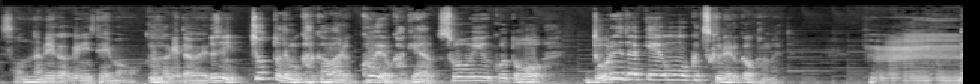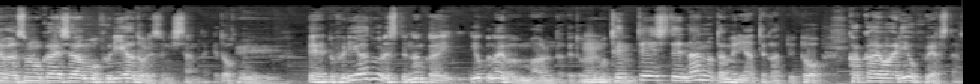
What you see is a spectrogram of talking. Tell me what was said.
そんな明確にテーマを掲げた上で、要するに、ちょっとでも関わる、声を掛け合う、そういうことを、どれだけ多く作れるかを考えてだからその会社はもうフリーアドレスにしたんだけど、え。ーと、フリーアドレスってなんか良くない部分もあるんだけど、うん。うん、もう徹底して何のためにやったかっていうと関わりを増やすため。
